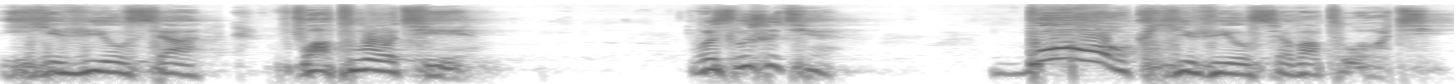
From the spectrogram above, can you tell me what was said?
явился во плоти. Вы слышите? Бог явился во плоти.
